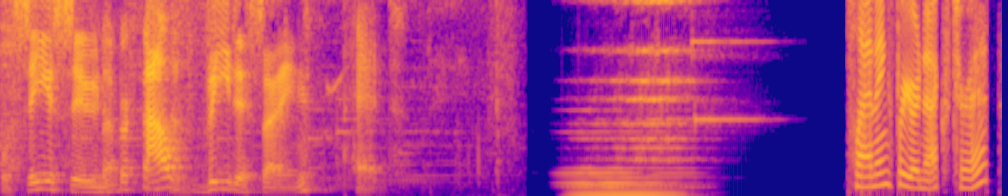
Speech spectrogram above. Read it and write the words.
will see you soon. Remember Fenton. Auf Wiedersehen. Pet. Planning for your next trip?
